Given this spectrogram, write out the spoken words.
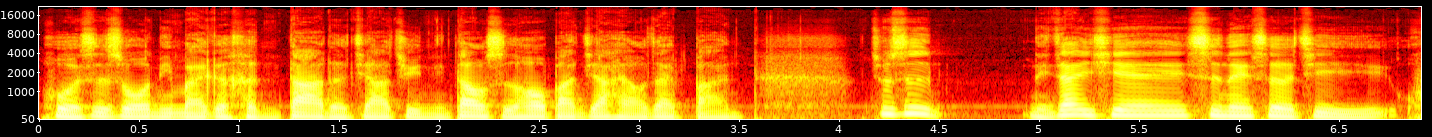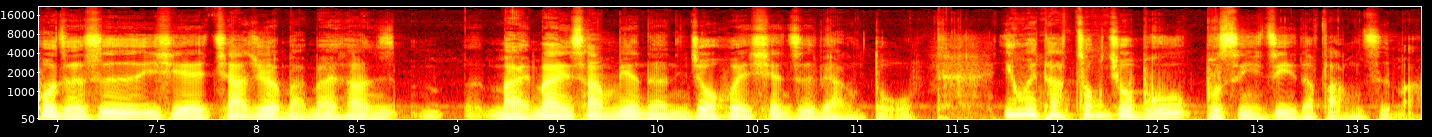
或者是说你买个很大的家具，你到时候搬家还要再搬。就是你在一些室内设计或者是一些家具的买卖上买卖上面呢，你就会限制非常多，因为它终究不不是你自己的房子嘛。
